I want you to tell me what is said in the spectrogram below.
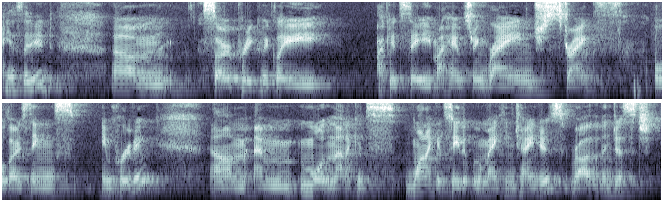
Yes, I did. Um, so pretty quickly, I could see my hamstring range, strength, all those things improving. Um, and more than that, I could one I could see that we were making changes rather than just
